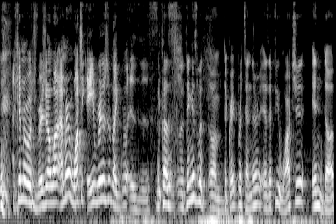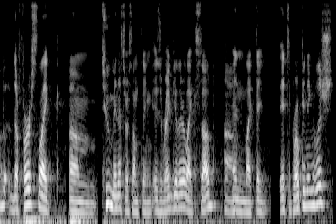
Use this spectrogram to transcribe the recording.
I can't remember which version I watched. I remember watching a version. Like, what is this? Because the thing is with um the Great Pretender is if you watch it in dub, the first like um two minutes or something is regular like sub, Uh, and like they it's broken English.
